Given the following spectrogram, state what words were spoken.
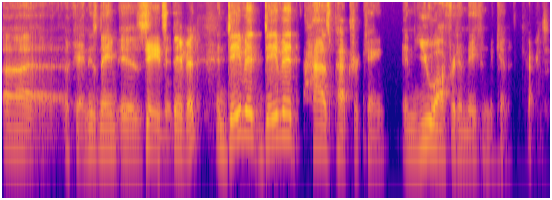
uh, okay. And his name is David. David. And David, David has Patrick Kane and you offered him Nathan MacKinnon. Correct.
